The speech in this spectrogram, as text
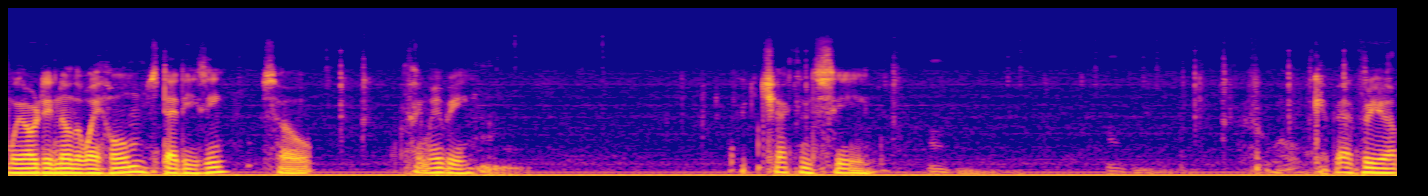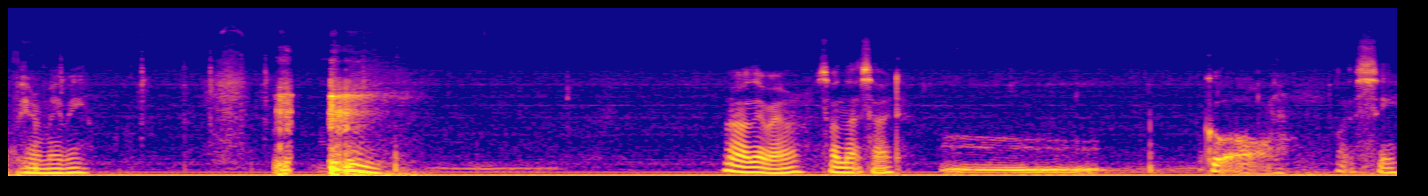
we already know the way home, it's dead easy, so I think maybe check and see. Get that view up here maybe. oh, there we are. It's on that side. Cool. let's see.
